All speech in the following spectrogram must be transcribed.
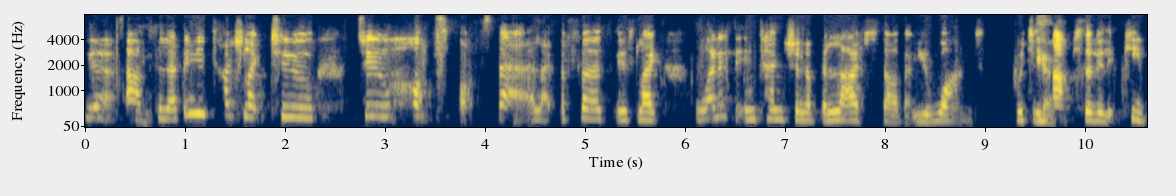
Yeah absolutely. I think you touched like two two hot spots there. Like the first is like what is the intention of the lifestyle that you want which is yeah. absolutely key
